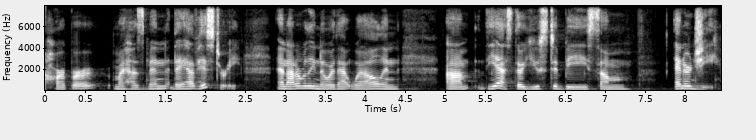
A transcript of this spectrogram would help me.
Harper, my husband, they have history. And I don't really know her that well. And um, yes, there used to be some energy,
